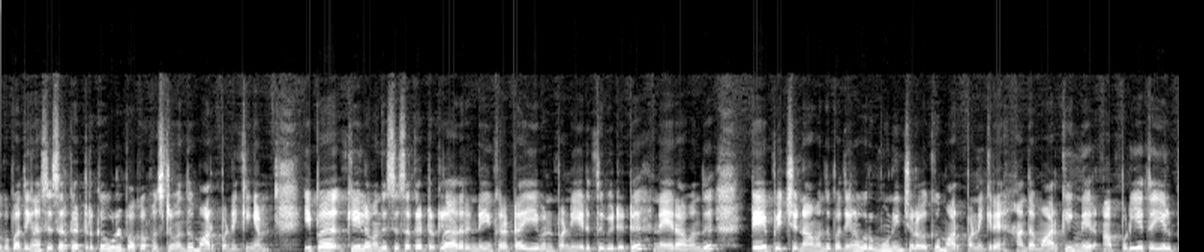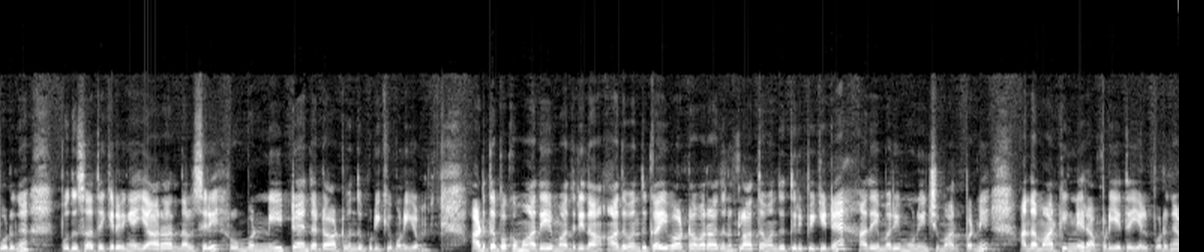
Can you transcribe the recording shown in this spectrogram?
நமக்கு பார்த்திங்கன்னா சிசர் கட் இருக்குது ஃபஸ்ட்டு வந்து மார்க் பண்ணிக்கிங்க. இப்போ கீழே வந்து சிசர் கட் இருக்குல்ல அதை ரெண்டையும் கரெக்டாக ஈவன் பண்ணி எடுத்து விட்டுட்டு நேராக வந்து டேப் வச்சு நான் வந்து பார்த்திங்கன்னா ஒரு மூணு இன்ச் அளவுக்கு மார்க் பண்ணிக்கிறேன். அந்த மார்க்கிங் நேர் அப்படியே தையல் போடுங்க. புதுசாக தைக்கிறவங்க யாராக இருந்தாலும் சரி ரொம்ப நீட்டாக இந்த டாட் வந்து பிடிக்க முடியும். அடுத்த பக்கமும் அதே மாதிரி தான். அது வந்து கைவாட்டம் வராதுன்னு கிளாத்தை வந்து திருப்பிக்கிட்டேன். அதே மாதிரி மூணு இன்ச் மார்க் பண்ணி அந்த மார்க்கிங் நேர் அப்படியே தையல் போடுங்க.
